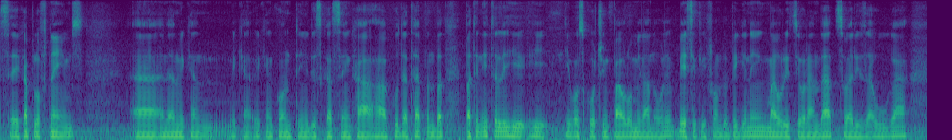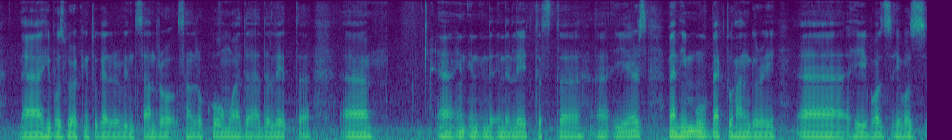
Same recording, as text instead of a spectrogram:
say a couple of names, uh, and then we can we can we can continue discussing how, how could that happen. But but in Italy he, he, he was coaching Paolo Milanoli basically from the beginning. Maurizio Randazzo, Elisa Uga. Uh, he was working together with Sandro Sandro Cuomo at the at the late. Uh, uh, uh, in, in, in the in the latest uh, years, when he moved back to Hungary, uh, he was he was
